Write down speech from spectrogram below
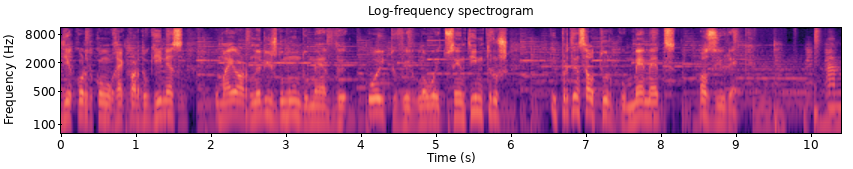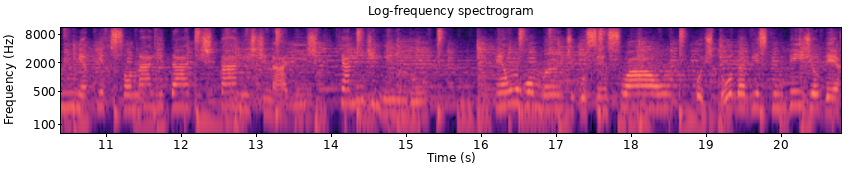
De acordo com o recorde do Guinness, o maior nariz do mundo mede 8,8 centímetros e pertence ao turco Mehmet Özürek. A minha personalidade está neste nariz, que além de lindo, é um romântico sensual. Pois toda vez que um beijo eu der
